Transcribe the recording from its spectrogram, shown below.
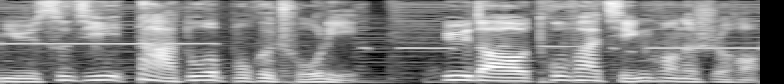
女司机大多不会处理，遇到突发情况的时候，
